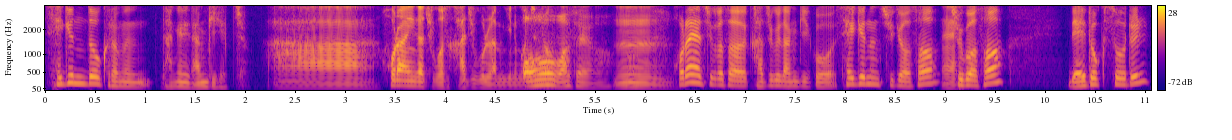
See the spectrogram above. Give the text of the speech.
세균도 그러면 당연히 남기겠죠. 아 호랑이가 죽어서 가죽을 남기는 어, 것처럼. 맞아요. 음. 호랑이 죽어서 가죽을 남기고 세균은 죽여서 네. 죽어서 내 독소를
